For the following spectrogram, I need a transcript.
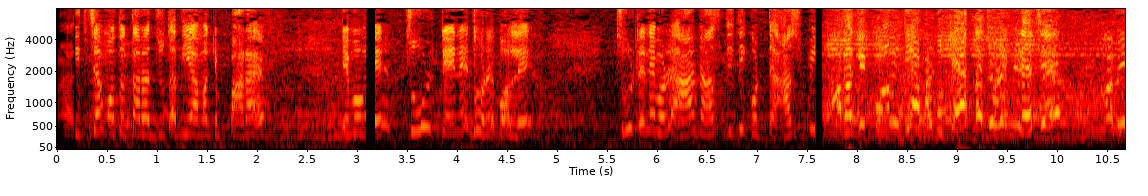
আচ্ছা। ইচ্ছা মতো তারা জুতা দিয়ে আমাকে পাড়ায় এবং চুল টেনে ধরে বলে চুল টেনে বলে আর রাজনীতি করতে আসবি? আমাকে দিয়ে আমার এত জোরে মেরেছে। আমি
